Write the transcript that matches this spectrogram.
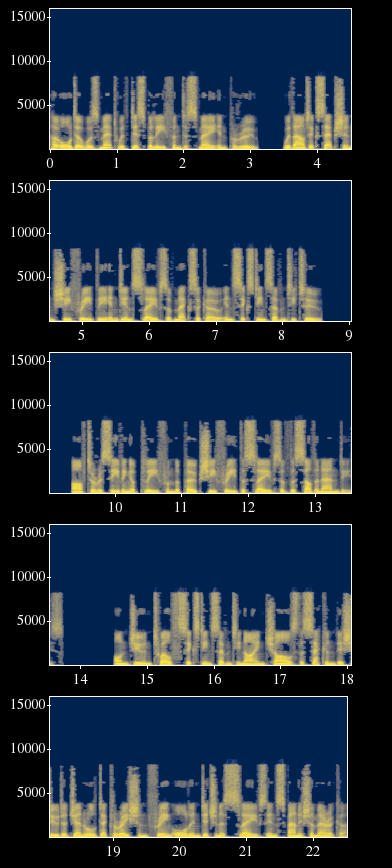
Her order was met with disbelief and dismay in Peru. Without exception she freed the Indian slaves of Mexico in 1672. After receiving a plea from the Pope she freed the slaves of the southern Andes. On June 12, 1679 Charles II issued a general declaration freeing all indigenous slaves in Spanish America.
